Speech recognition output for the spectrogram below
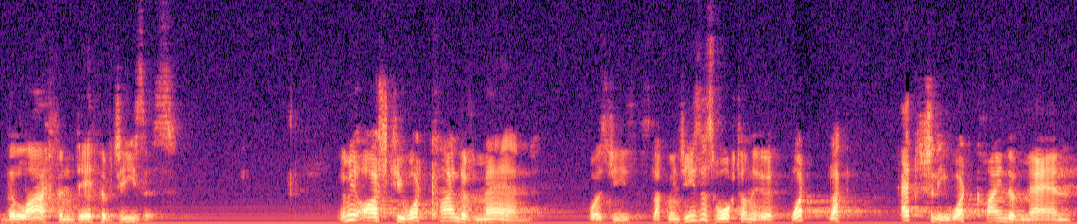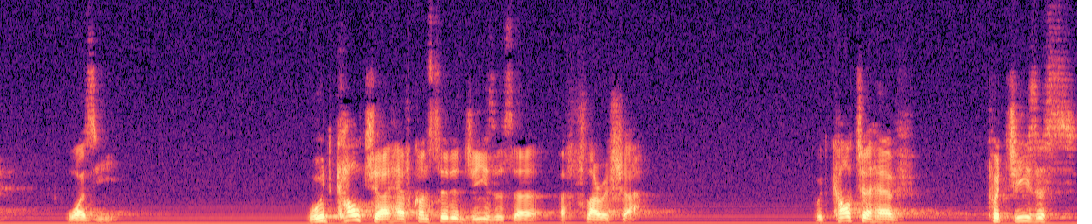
the life and death of Jesus. Let me ask you, what kind of man was Jesus? Like when Jesus walked on the earth, what, like, actually, what kind of man was he? Would culture have considered Jesus a, a flourisher? Would culture have put Jesus,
